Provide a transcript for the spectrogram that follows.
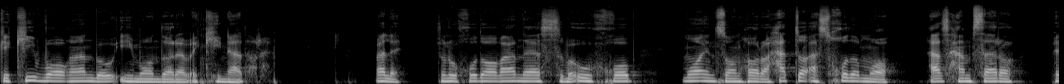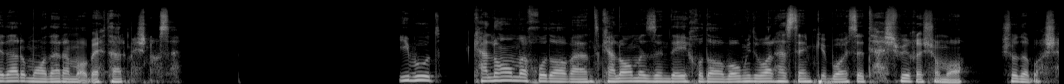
که کی واقعا به او ایمان داره و کی نداره. بله چون او خداوند است و او خوب ما انسان ها را حتی از خود ما از همسر و پدر و مادر ما بهتر می‌شناسه. ای بود کلام خداوند کلام زنده خدا و امیدوار هستیم که باعث تشویق شما شده باشه.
